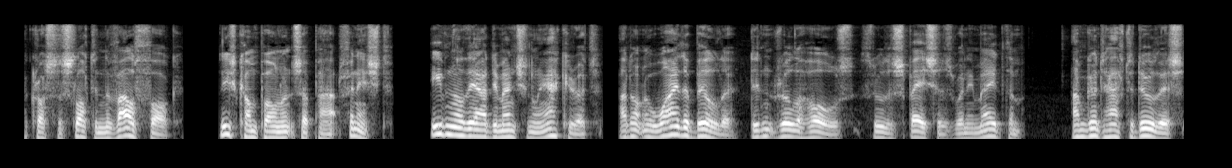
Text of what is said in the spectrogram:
across the slot in the valve fork. These components are part finished. Even though they are dimensionally accurate, I don't know why the builder didn't drill the holes through the spacers when he made them. I'm going to have to do this,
